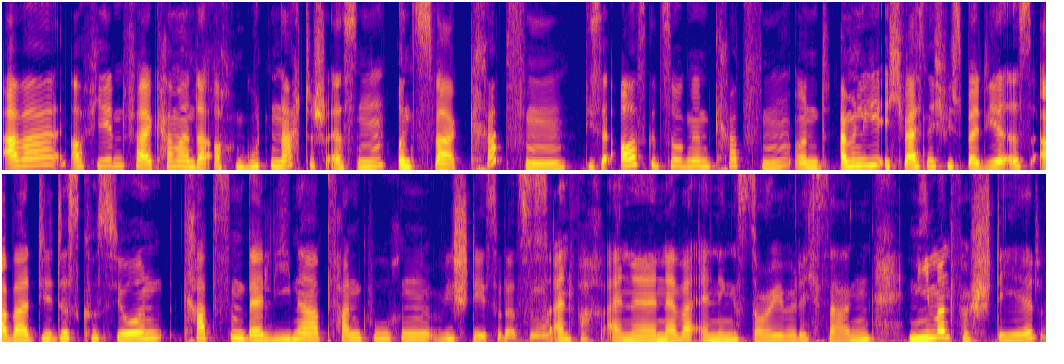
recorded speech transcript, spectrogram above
Aber auf jeden Fall kann man da auch einen guten Nachtisch essen. Und zwar Krapfen. Diese ausgezogenen Krapfen. Und Amelie, ich weiß nicht, wie es bei dir ist, aber die Diskussion Krapfen, Berliner, Pfannkuchen, wie stehst du dazu? Das ist einfach eine never-ending Story, würde ich sagen. Niemand versteht,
